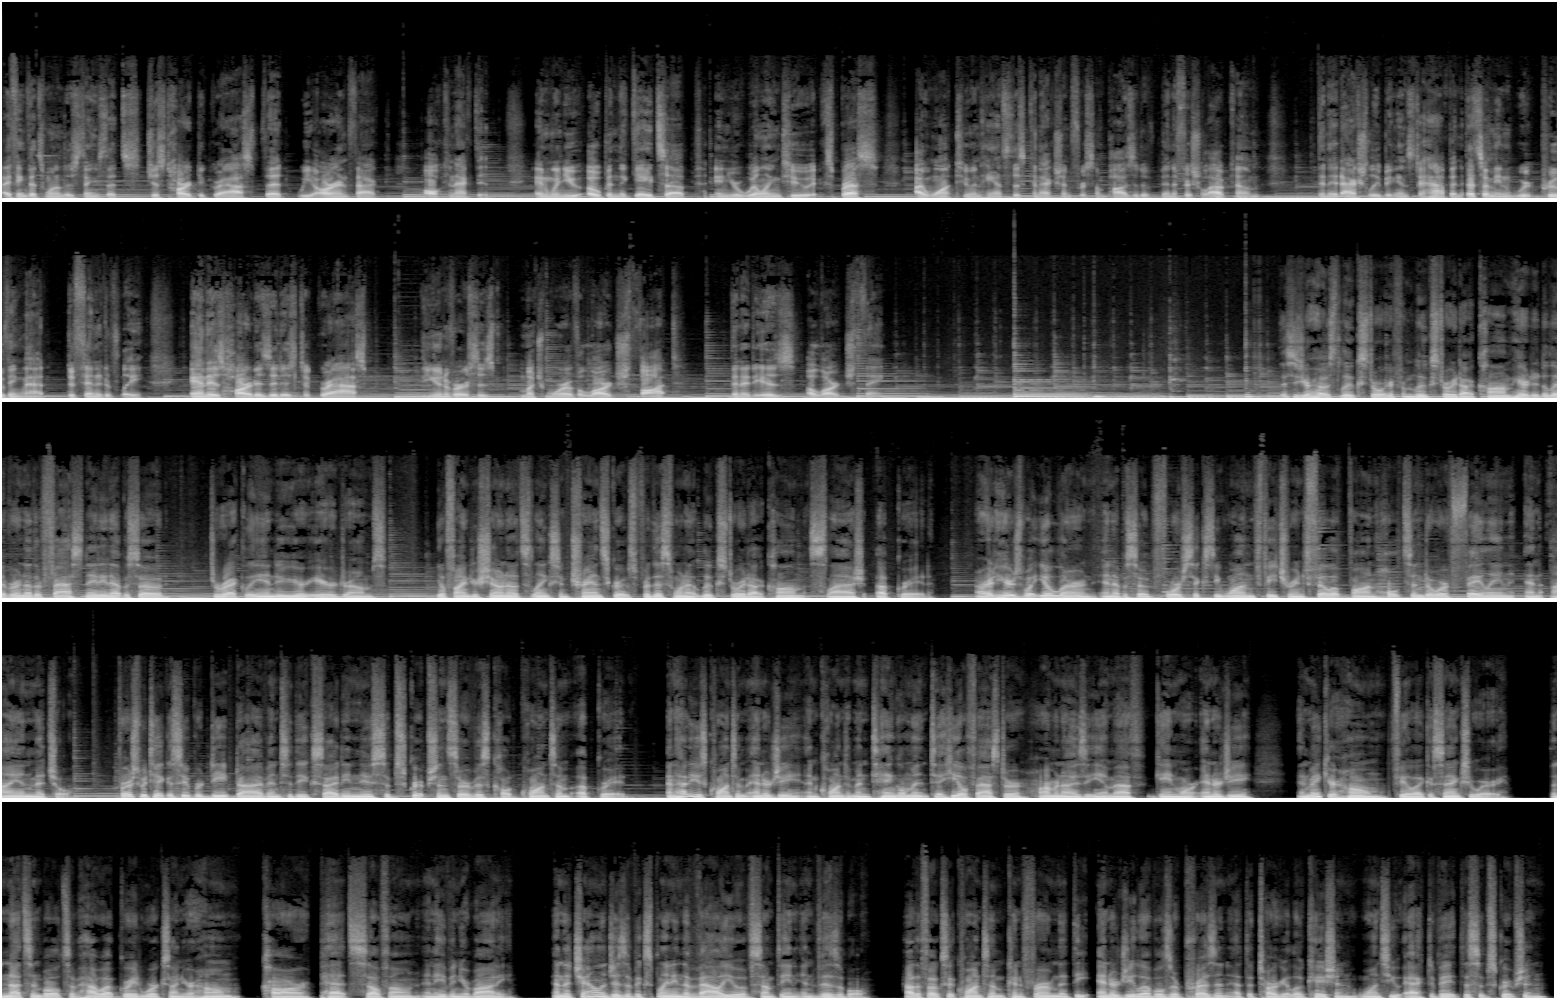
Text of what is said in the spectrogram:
I think that's one of those things that's just hard to grasp that we are, in fact, all connected. And when you open the gates up and you're willing to express, I want to enhance this connection for some positive, beneficial outcome, then it actually begins to happen. That's, I mean, we're proving that definitively. And as hard as it is to grasp, the universe is much more of a large thought than it is a large thing. This is your host, Luke Storey from lukestorey.com, here to deliver another fascinating episode directly into your eardrums. You'll find your show notes, links, and transcripts for this one at lukestorey.com slash upgrade. All right, here's what you'll learn in episode 461 featuring Philip von Holzendorf Failing and Ian Mitchell. First, we take a super deep dive into the exciting new subscription service called Quantum Upgrade and how to use quantum energy and quantum entanglement to heal faster, harmonize EMF, gain more energy, and make your home feel like a sanctuary. The nuts and bolts of how Upgrade works on your home, car, pets, cell phone, and even your body. And the challenges of explaining the value of something invisible. How the folks at Quantum confirm that the energy levels are present at the target location once you activate the subscription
